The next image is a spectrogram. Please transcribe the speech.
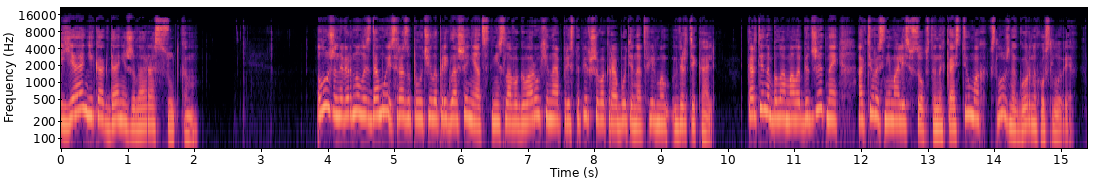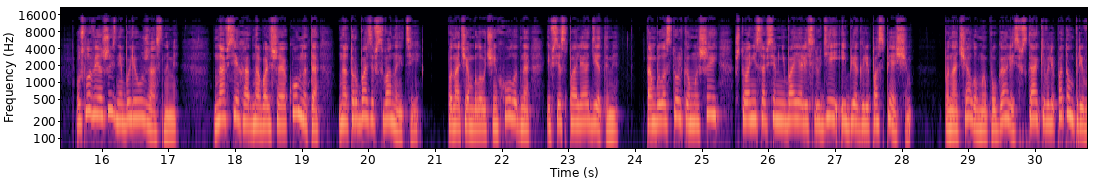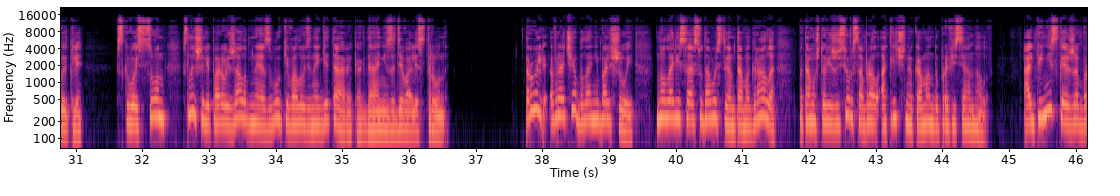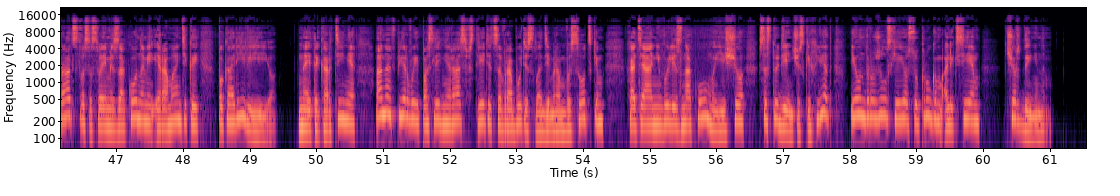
Я никогда не жила рассудком. Лужина вернулась домой и сразу получила приглашение от Станислава Говорухина, приступившего к работе над фильмом «Вертикаль». Картина была малобюджетной, актеры снимались в собственных костюмах в сложных горных условиях. Условия жизни были ужасными. На всех одна большая комната на турбазе в Сванетии. По ночам было очень холодно, и все спали одетыми. Там было столько мышей, что они совсем не боялись людей и бегали по спящим. Поначалу мы пугались, вскакивали, потом привыкли. Сквозь сон слышали порой жалобные звуки Володиной гитары, когда они задевали струны. Роль врача была небольшой, но Лариса с удовольствием там играла, потому что режиссер собрал отличную команду профессионалов. Альпинистское же братство со своими законами и романтикой покорили ее. На этой картине она в первый и последний раз встретится в работе с Владимиром Высоцким, хотя они были знакомы еще со студенческих лет, и он дружил с ее супругом Алексеем Чердыниным.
